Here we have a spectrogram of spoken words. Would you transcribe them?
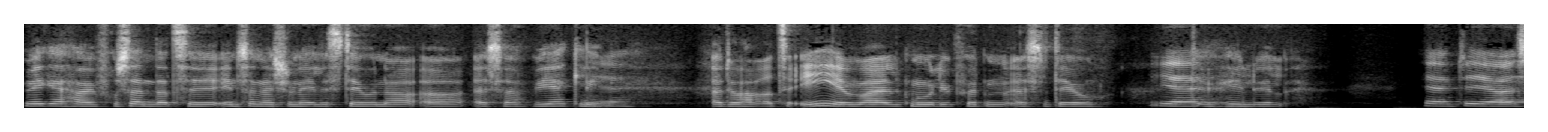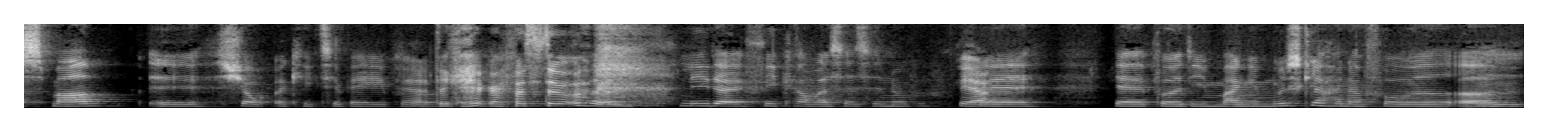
mega høje procenter til internationale stævner, og altså virkelig, Ja. og du har været til EM og alt muligt på den, altså det er jo, Ja. det er jo helt vildt. ja, det er også meget øh, sjovt at kigge tilbage på. Ja, det kan jeg godt forstå. på, lige da jeg fik ham og så til nu. Ja. Med, ja, både de mange muskler, han har fået, og mm.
